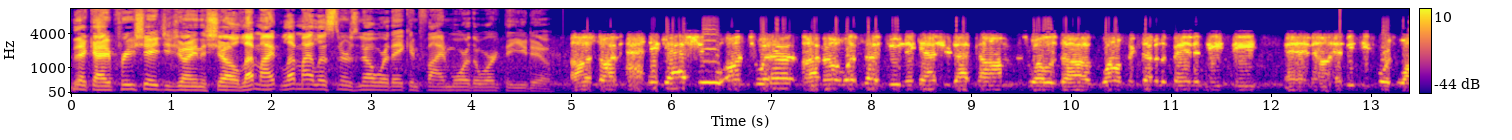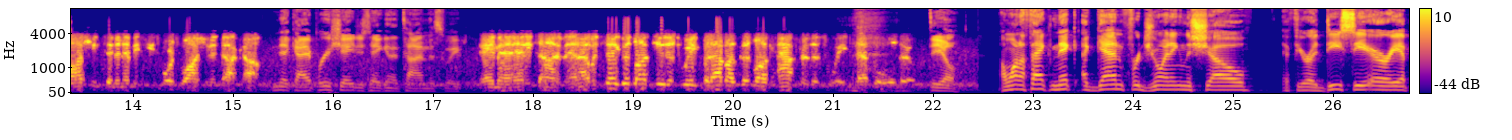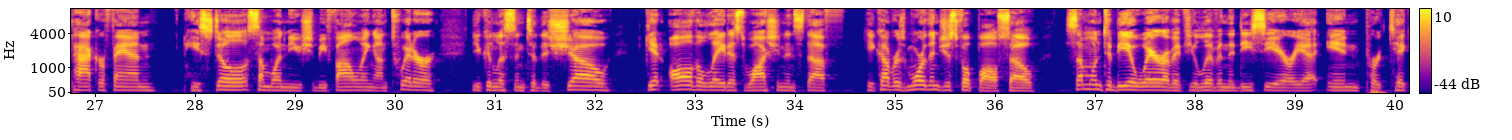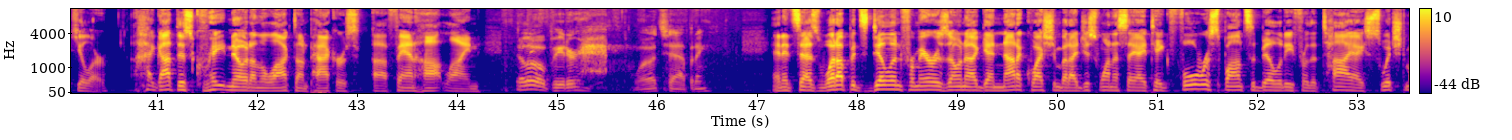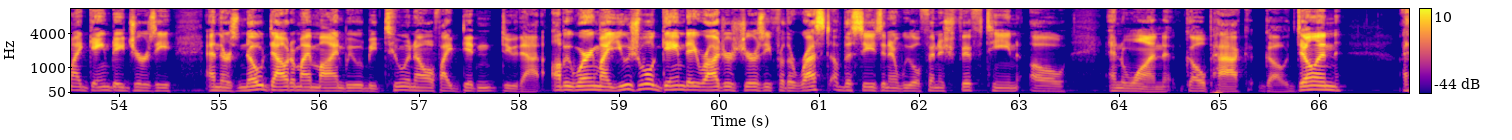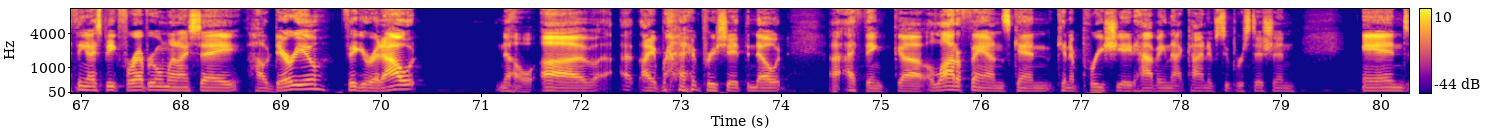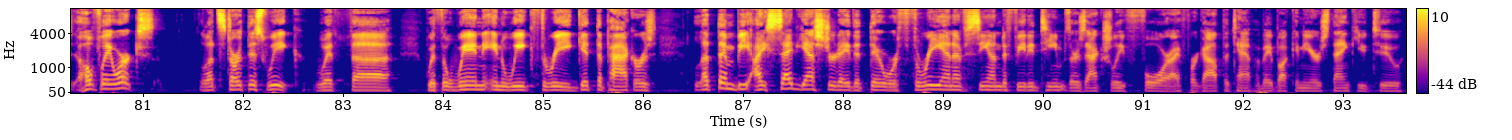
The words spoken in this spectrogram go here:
Nick, I appreciate you joining the show. Let my let my listeners know where they can find more of the work that you do. Uh, so I'm at Nick Ashooh on Twitter. I'm on own website too, nickashooh.com, as well as uh, 1067 The Fan in DC and uh, NBC Sports Washington and NBCSportsWashington.com. Nick, I appreciate you taking the time this week. Hey man, anytime. And I would say good luck to you this week, but how about good luck after this week? That's what we'll do. Deal. I want to thank Nick again for joining the show. If you're a DC area Packer fan, he's still someone you should be following on Twitter. You can listen to this show, get all the latest Washington stuff. He covers more than just football, so someone to be aware of if you live in the DC area in particular. I got this great note on the Locked on Packers uh, fan hotline. Hello, Peter. What's happening? And it says, What up? It's Dylan from Arizona. Again, not a question, but I just want to say I take full responsibility for the tie. I switched my game day jersey, and there's no doubt in my mind we would be 2 0 if I didn't do that. I'll be wearing my usual game day Rodgers jersey for the rest of the season, and we will finish 15 0 and 1. Go, Pack, go. Dylan, I think I speak for everyone when I say, How dare you? Figure it out. No, uh, I, I appreciate the note. I think uh, a lot of fans can can appreciate having that kind of superstition, and hopefully it works. Let's start this week with uh, with a win in Week Three. Get the Packers. Let them be. I said yesterday that there were three NFC undefeated teams. There's actually four. I forgot the Tampa Bay Buccaneers. Thank you to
